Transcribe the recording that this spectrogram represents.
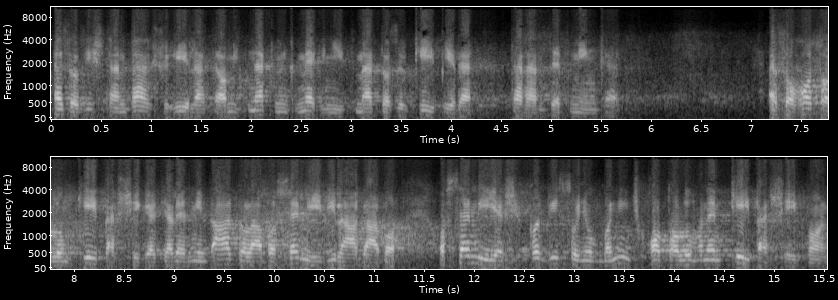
ez az Isten belső élete, amit nekünk megnyit, mert az ő képére teremtett minket. Ez a hatalom képességet jelent, mint általában a személy világában. A személyes viszonyokban nincs hatalom, hanem képesség van.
